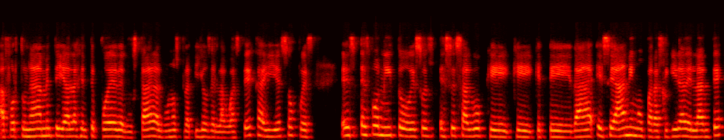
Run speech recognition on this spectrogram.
afortunadamente ya la gente puede degustar algunos platillos de la Huasteca y eso, pues, es, es bonito, eso es, eso es algo que, que, que, te da ese ánimo para seguir adelante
